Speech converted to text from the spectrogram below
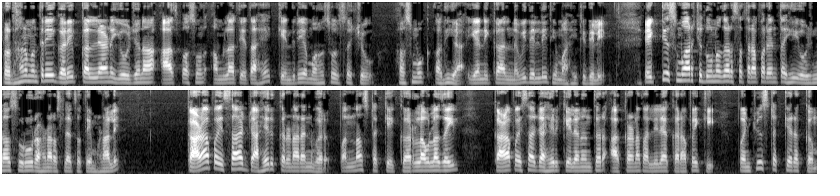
प्रधानमंत्री गरीब कल्याण योजना आजपासून अंमलात येत आहे केंद्रीय महसूल सचिव हसमुख अधिया यांनी काल नवी दिल्लीत ही माहिती दिली. एकतीस मार्च दोन हजार सतरापर्यंत ही योजना सुरू राहणार असल्याचं ते म्हणाले. काळा पैसा जाहीर करणाऱ्यांवर पन्नास टक्के कर लावला जाईल. काळा पैसा जाहीर केल्यानंतर आकारण्यात आलेल्या करापैकी पंचवीस टक्के रक्कम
